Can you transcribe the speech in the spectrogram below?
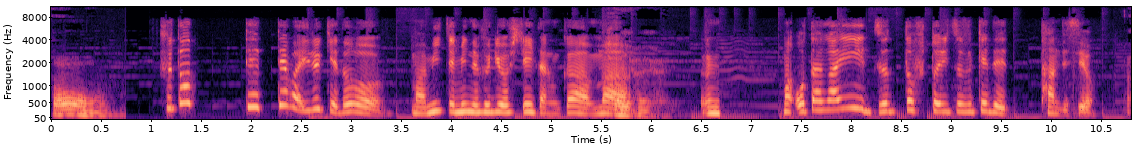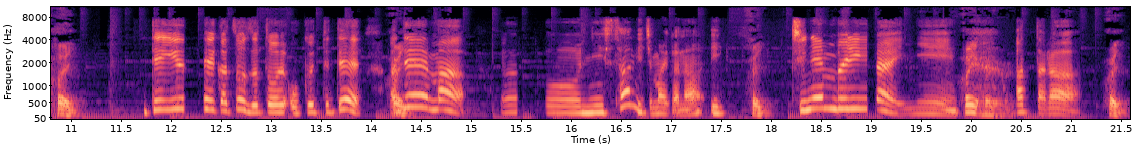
うん。太ってってはいるけど、まあ、見て見ぬふりをしていたのか、まあはいはいはい。まあ、お互いずっと太り続けてたんですよ。はい。っていう生活をずっと送ってて、はいでまあ、うんと2、3日前かな、1はい。年ぶりぐらいに。会ったら、はい。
